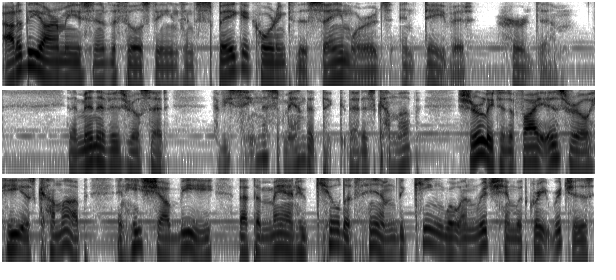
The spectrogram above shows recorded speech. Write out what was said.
out of the armies and of the Philistines, and spake according to the same words, and David heard them. And the men of Israel said, Have you seen this man that, that has come up? Surely to defy Israel he is come up, and he shall be that the man who killeth him, the king will enrich him with great riches,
